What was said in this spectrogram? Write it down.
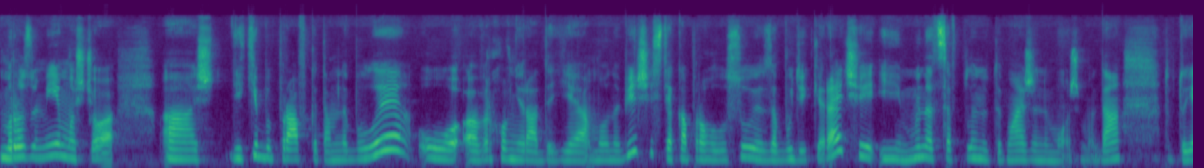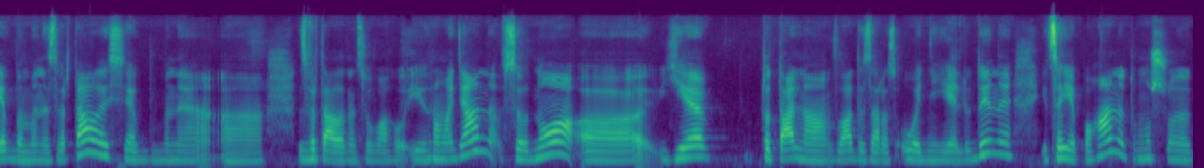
Ми розуміємо, що які би правки там не були, у Верховній Раді є монобільшість, яка проголосує за будь-які речі, і ми на це вплинути майже не можемо. Да? Тобто, якби ми не зверталися, якби ми не звертали на це увагу і громадян, все одно а, є тотальна влада зараз у однієї людини, і це є погано, тому що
